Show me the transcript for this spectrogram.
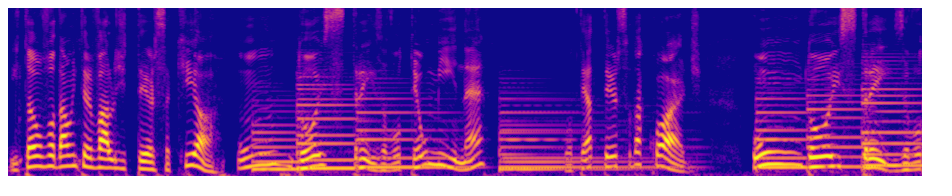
Então eu vou dar um intervalo de terça aqui, ó. Um, dois, três. Eu vou ter o Mi, né? Vou ter a terça do acorde. Um, dois, três. Eu vou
